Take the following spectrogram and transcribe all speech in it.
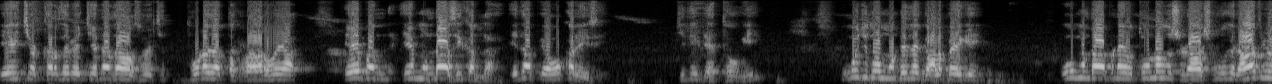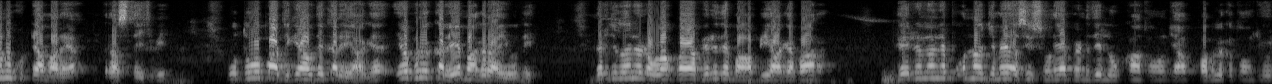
ਇਹ ਚੱਕਰ ਦੇ ਵਿੱਚ ਇਹਨਾਂ ਦਾ ਉਸ ਵਿੱਚ ਥੋੜਾ ਜਿਹਾ ਤਕਰਾਰ ਹੋਇਆ। ਇਹ ਬੰਦ ਇਹ ਮੁੰਡਾ ਸੀ ਕੱਲਾ ਇਹਦਾ ਪਿਓ ਘਰੇ ਸੀ, ਜਿਹਦੀ ਡੈਥ ਹੋ ਗਈ। ਉਹ ਜਦੋਂ ਮੁੰਡੇ ਦੇ ਗਲ ਪੈ ਗਏ, ਉਹ ਮੁੰਡਾ ਆਪਣੇ ਉੱਥੋਂ ਉਹਨਾਂ ਤੋਂ ਛੁਡਾ ਛੂ ਕੇ ਰਾਹ 'ਚ ਵੀ ਉਹਨੂੰ ਕੁੱਟਿਆ ਮਾਰਿਆ, ਰਸਤੇ 'ਚ ਵੀ। ਉੱਥੋਂ ਉਹ ਭੱਜ ਕੇ ਆਪਦੇ ਘਰੇ ਆ ਗਿਆ। ਇਹ ਫਿਰ ਘਰੇ ਮਗਰ ਆਏ ਉਹਦੇ। ਫਿਰ ਜਦੋਂ ਇਹਨੇ ਰੌਲਾ ਪਾਇਆ, ਫਿਰ ਇਹਦੇ ਬਾਪ ਵੀ ਆ ਗਿਆ ਬਾਹਰ। ਫਿਰ ਇਹਨਾਂ ਨੇ ਉਹਨਾਂ ਜਿਵੇਂ ਅਸੀਂ ਸੁਣਿਆ ਪਿੰਡ ਦੇ ਲੋਕਾਂ ਤੋਂ ਜਾਂ ਪਬਲਿਕ ਤੋਂ ਜੋ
